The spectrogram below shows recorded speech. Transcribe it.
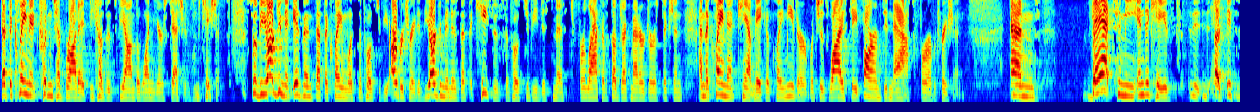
that the claimant couldn't have brought it because it's beyond the one year statute of limitations. So the argument isn't that the claim was supposed to be arbitrated. The argument is that the case is supposed to be dismissed for lack of subject matter jurisdiction and the claimant can't make a claim either, which is why State Farm didn't ask for arbitration. And that to me indicates uh, it's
